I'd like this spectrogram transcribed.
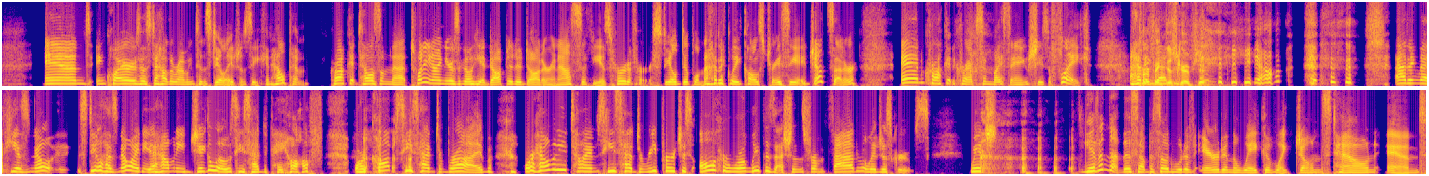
and inquires as to how the Remington Steele Agency can help him. Crockett tells him that 29 years ago he adopted a daughter and asks if he has heard of her. Steele diplomatically calls Tracy a jet setter, and Crockett corrects him by saying she's a flake. adding Perfect that- description. yeah. Adding that he has no Steele has no idea how many gigolos he's had to pay off, or cops he's had to bribe, or how many times he's had to repurchase all her worldly possessions from fad religious groups. Which, given that this episode would have aired in the wake of like Jonestown and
